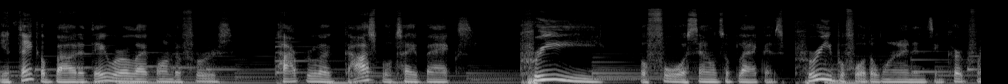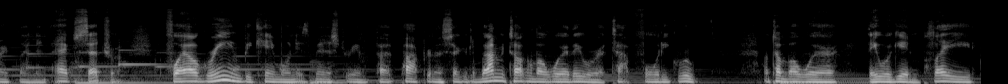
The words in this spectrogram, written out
You think about it, they were like one of the first popular gospel type acts pre before Sounds of Blackness, pre before the Winans and Kirk Franklin and etc. Before Al Green became on his ministry and popular and secular. But I'm talking about where they were a top 40 group. I'm talking about where they were getting played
